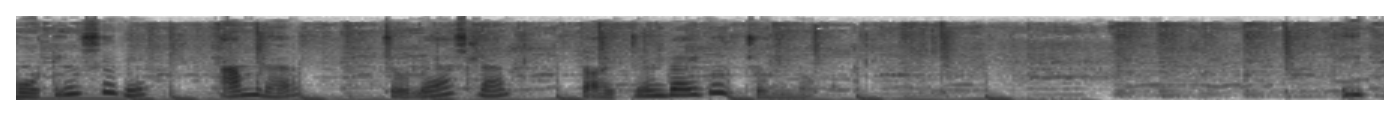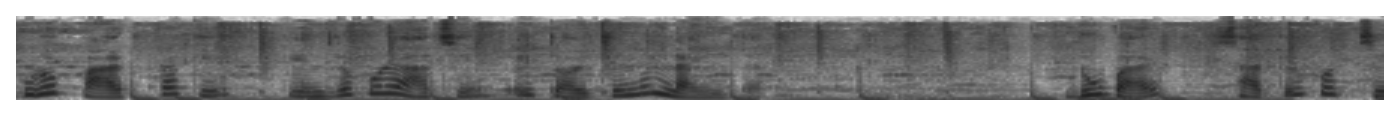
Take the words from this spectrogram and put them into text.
বোটিং সেরে আমরা চলে আসলাম টয় ট্রেন রাইডের জন্য। পুরো পার্কটাকে কেন্দ্র করে আছে এই টয় ট্রেনের লাইনটা। দুবার সার্কেল করছে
